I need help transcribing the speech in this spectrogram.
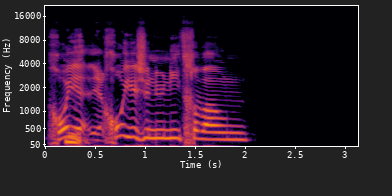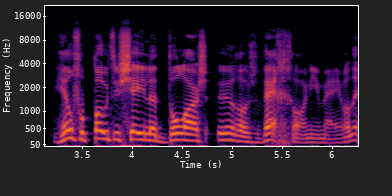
Gooi je, gooi je ze nu niet gewoon heel veel potentiële dollars, euro's weg gewoon hiermee. Want,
